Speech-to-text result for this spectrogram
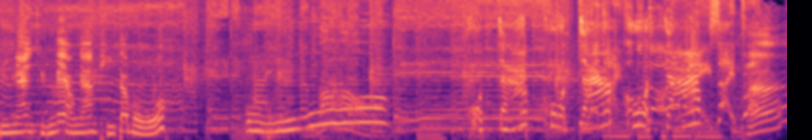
มีไงถึงแล้วงานผีตะโบ โอ้โหโคตรจ้าบโคตรจ้าบโคตรจ้าบ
